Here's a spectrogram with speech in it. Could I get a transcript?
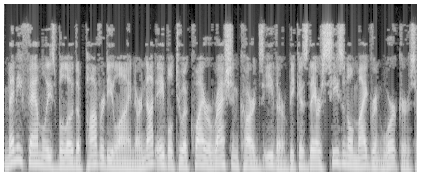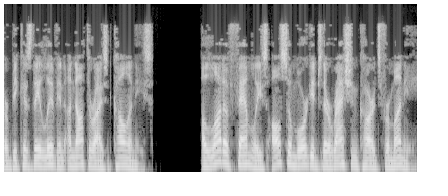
Many families below the poverty line are not able to acquire ration cards either because they are seasonal migrant workers or because they live in unauthorized colonies. A lot of families also mortgage their ration cards for money.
